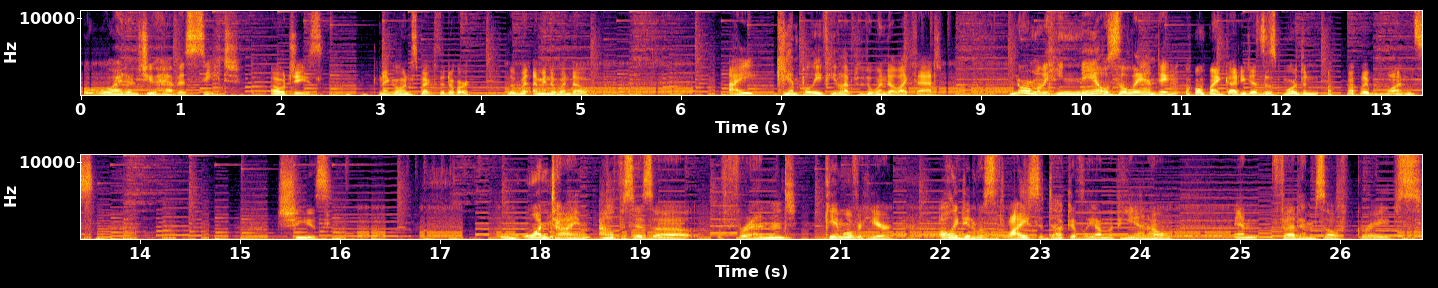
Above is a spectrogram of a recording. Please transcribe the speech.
Why don't you have a seat? Oh, jeez. Can I go inspect the door? The I mean, the window? I can't believe he leapt through the window like that. Normally he nails the landing. Oh my god, he does this more than like once. Jeez. One time, Alphys's uh, friend came over here. All he did was lie seductively on the piano and fed himself grapes.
